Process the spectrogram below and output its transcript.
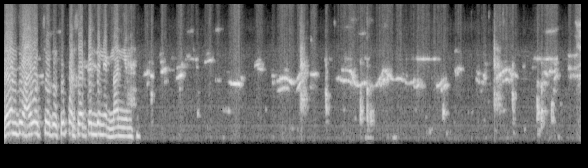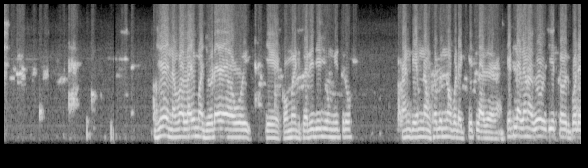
કરણ તું આવ્યો જ છો તો સુપર સેટ કરી દે ને એક નાની એમ. જે નવા લાઈવમાં જોડાયા હોય એ કોમેન્ટ કરી દેજો મિત્રો. કારણ કે એમને ખબર ન પડે કેટલા જણા કેટલા જણા જોવે છે એ ખબર પડે,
